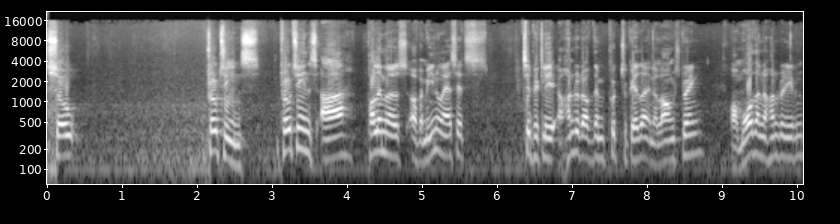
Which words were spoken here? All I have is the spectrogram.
So proteins. Proteins are polymers of amino acids, typically 100 of them put together in a long string, or more than 100 even.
